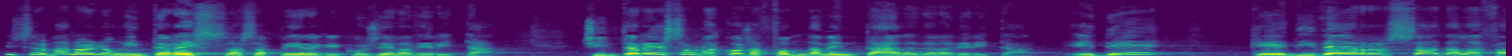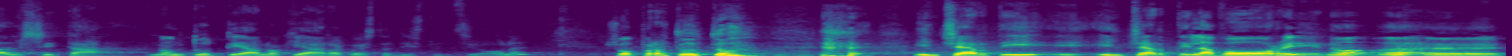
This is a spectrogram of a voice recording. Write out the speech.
Dissero, ma a noi non interessa sapere che cos'è la verità, ci interessa una cosa fondamentale della verità ed è che è diversa dalla falsità. Non tutti hanno chiara questa distinzione, soprattutto in certi, in certi lavori, no? eh, eh,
